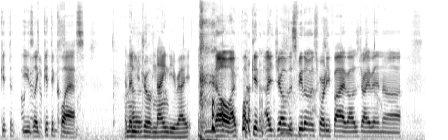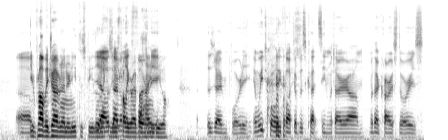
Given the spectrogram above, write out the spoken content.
get the, he's like, get the class. And then I you drove 90, right? no, I fucking, I drove the speed limit was 45. I was driving, uh, um, You're probably driving underneath the speed limit. Yeah, I was 'cause he driving, probably like, right behind 40. you. I was driving 40, and we totally fucked up this cutscene with our, um, with our car stories.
